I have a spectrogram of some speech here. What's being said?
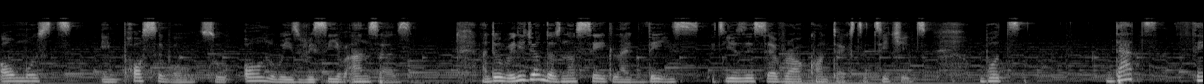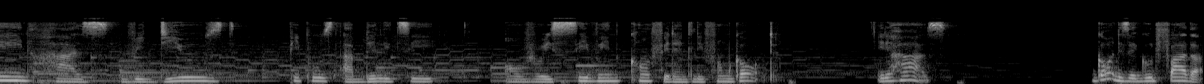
almost impossible to always receive answers. And though religion does not say it like this, it uses several contexts to teach it. But that thing has reduced people's ability of receiving confidently from God. It has. God is a good father.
